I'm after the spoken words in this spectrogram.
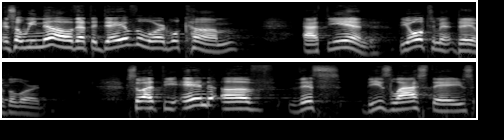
And so we know that the day of the Lord will come at the end, the ultimate day of the Lord. So at the end of this these last days,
